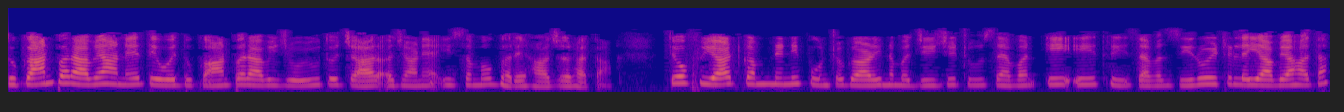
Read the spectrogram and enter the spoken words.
દુકાન પર આવ્યા અને તેઓએ દુકાન પર આવી જોયું તો ચાર અજાણ્યા ઈસમો ઘરે હાજર હતા. તેઓ ફિયાટ કંપનીની પૂંચો ગાડી number GJ two seven A A three seven zero eight લઈ આવ્યા હતા.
